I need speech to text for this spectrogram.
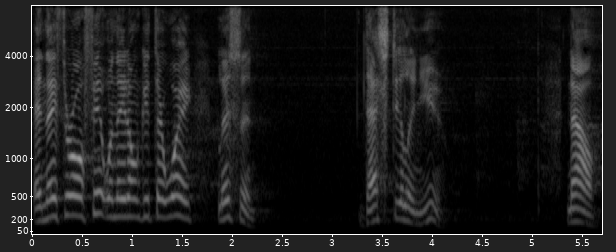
and they throw a fit when they don't get their way. Listen, that's still in you. Now,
